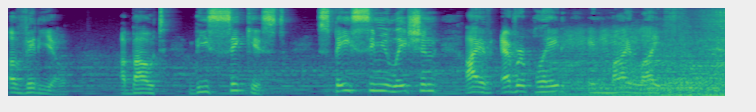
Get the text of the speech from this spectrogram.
a video about the sickest space simulation I have ever played in my life.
